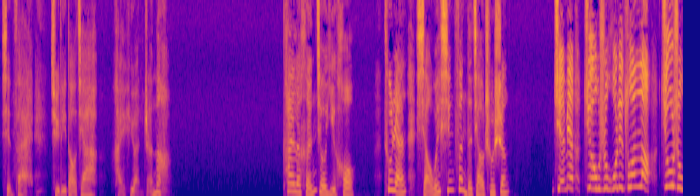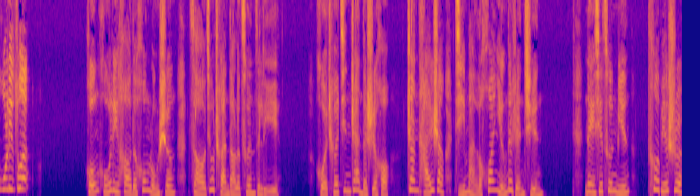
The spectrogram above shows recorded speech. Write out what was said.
现在距离到家还远着呢。开了很久以后，突然小薇兴奋地叫出声：“前面就是狐狸村了，就是狐狸村！”红狐狸号的轰隆声早就传到了村子里。火车进站的时候，站台上挤满了欢迎的人群。那些村民，特别是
